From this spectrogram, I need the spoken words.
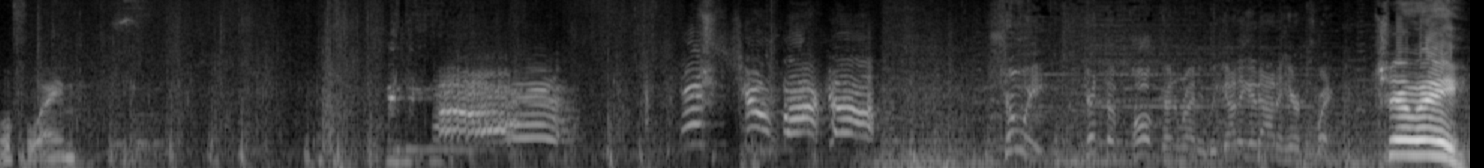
Awful aim. It's Chewbacca! Chewie, get the Falcon ready. We gotta get out of here quick. Chewie!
